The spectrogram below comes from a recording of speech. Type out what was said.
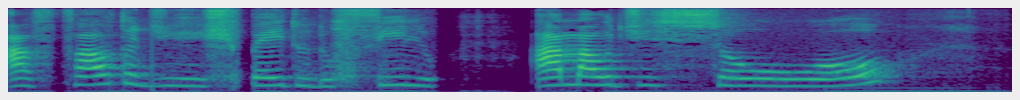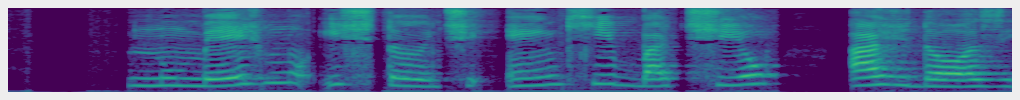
a falta de respeito do filho, amaldiçoou no mesmo instante em que batiam as doses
